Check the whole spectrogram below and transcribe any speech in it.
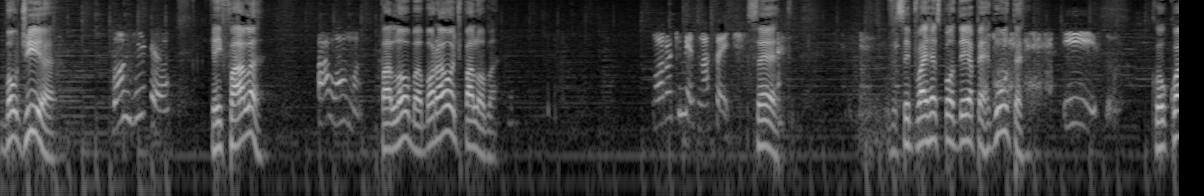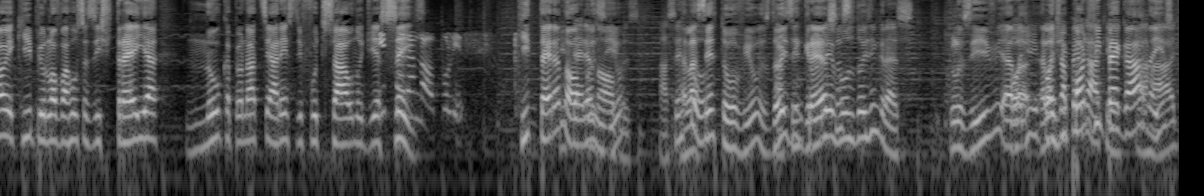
Bom dia. Bom dia, Quem fala? Paloma. Paloma. Bora onde, Paloma? Moro aqui mesmo, na sede. Certo. Você vai responder a pergunta? Isso. Com qual equipe o Nova Russas estreia no Campeonato Cearense de Futsal no dia 6? Quiterianópolis. Quiterianópolis, viu? Quiterianópolis. Acertou. Ela acertou, viu? Os dois Acertou ingressos. levou os dois ingressos. Inclusive, ela, Pode- ela pode já vir pode vir aqui pegar, não é isso?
